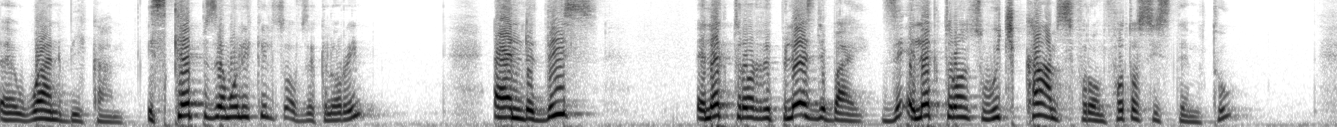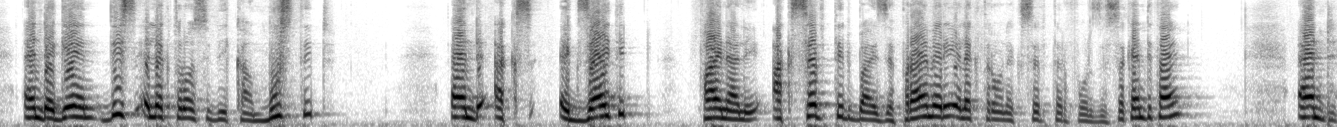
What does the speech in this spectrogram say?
uh, 1 become escape the molecules of the chlorine and this electron replaced by the electrons which comes from photosystem 2 and again these electrons become boosted and excited finally accepted by the primary electron acceptor for the second time and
